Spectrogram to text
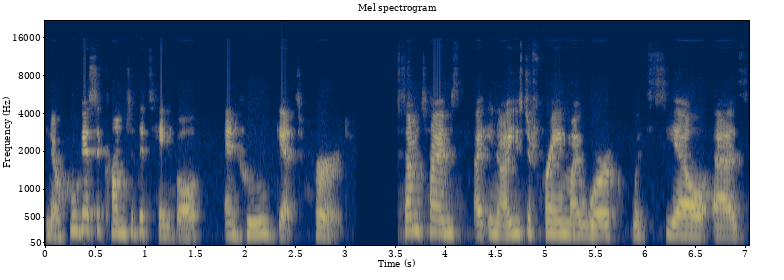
You know, who gets to come to the table and who gets heard. Sometimes, you know, I used to frame my work with CIEL as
